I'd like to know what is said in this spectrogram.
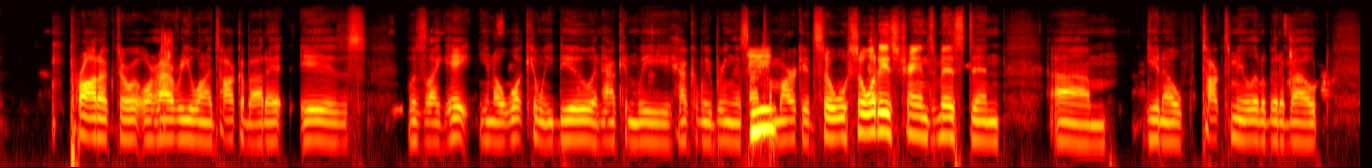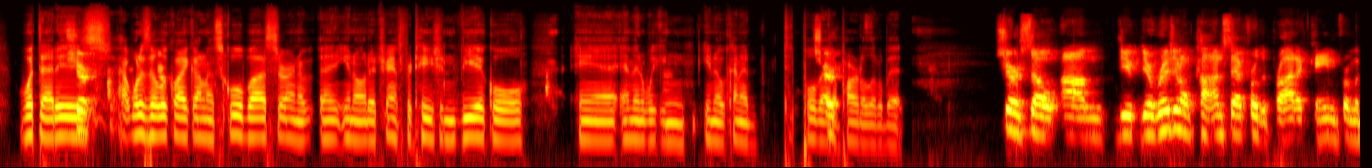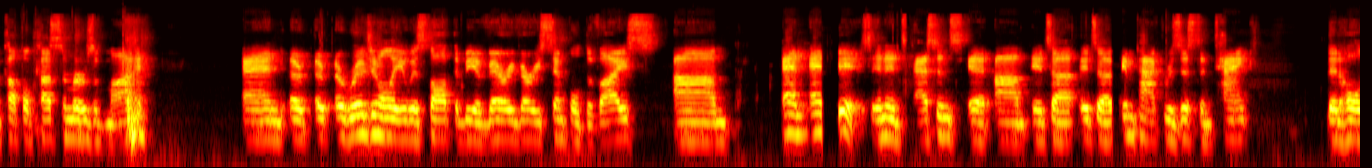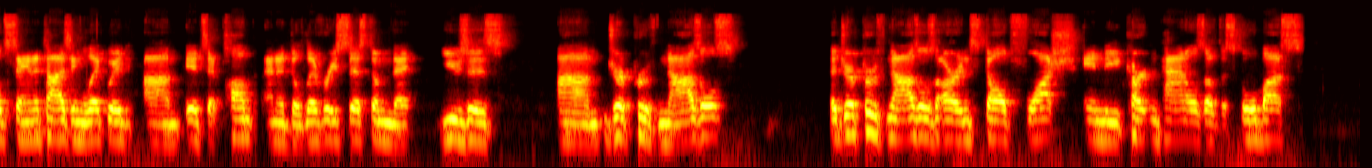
product or, or however you want to talk about it is was like hey you know what can we do and how can we how can we bring this out mm-hmm. to market so so what is transmist and um, you know talk to me a little bit about what that is sure. how, what does it look like on a school bus or in a, a you know in a transportation vehicle and and then we can you know kind of pull sure. that apart a little bit. Sure. So um, the, the original concept for the product came from a couple customers of mine. And uh, originally it was thought to be a very, very simple device. Um, and, and it is in its essence, it, um, it's a it's a impact resistant tank that holds sanitizing liquid. Um, it's a pump and a delivery system that uses um, drip proof nozzles the drip proof nozzles are installed flush in the curtain panels of the school bus.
